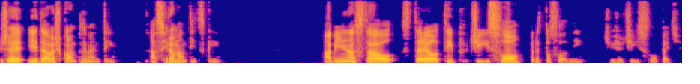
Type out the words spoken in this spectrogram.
že jej dávaš komplimenty. Asi romanticky. Aby nenastal stereotyp číslo predposledný, čiže číslo 5.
